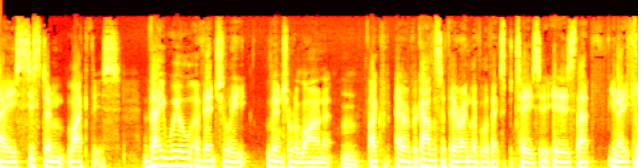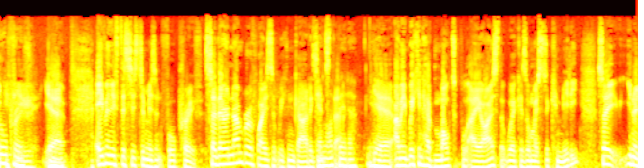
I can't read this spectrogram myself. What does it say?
a system like this, they will eventually learn to rely on it. Like, uh, regardless of their own level of expertise, it, it is that you know if you, if you Foolproof. yeah, even if the system isn't foolproof. So there are a number of ways that we can guard It's a against lot that. better, yeah. I mean, we can have multiple AIs that work as almost a committee. So, you know,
